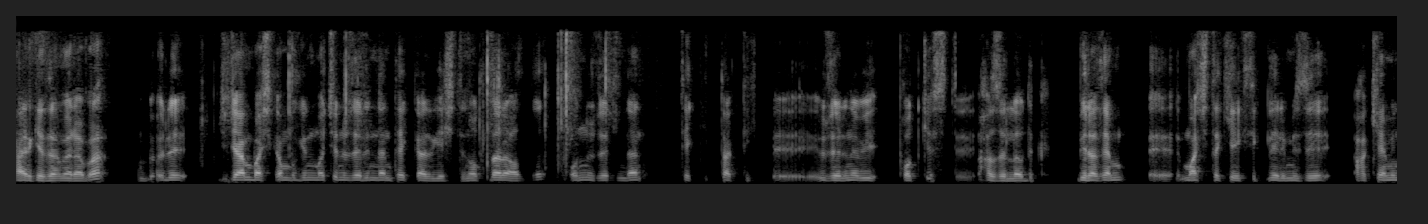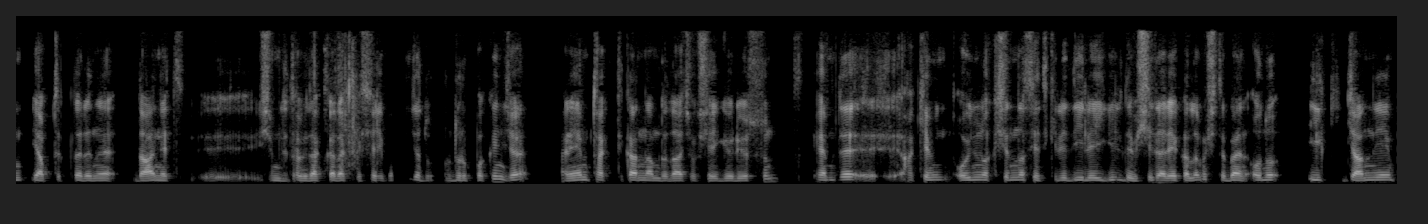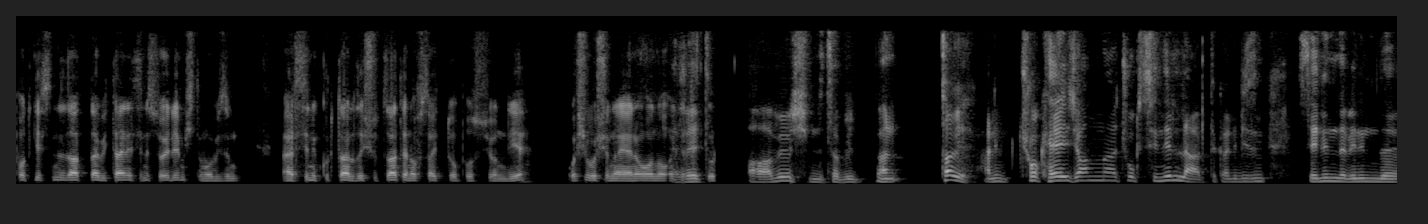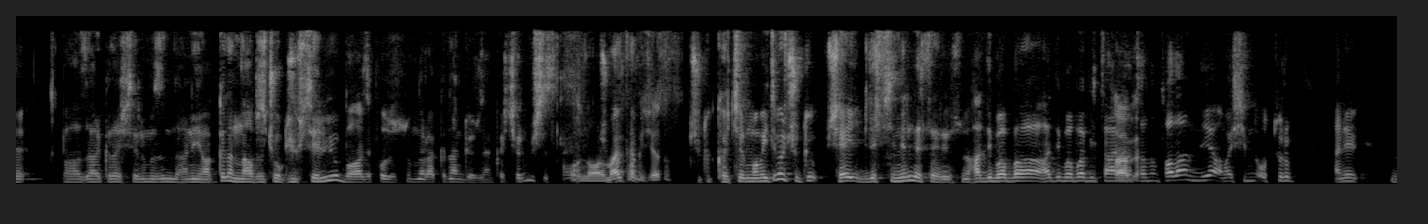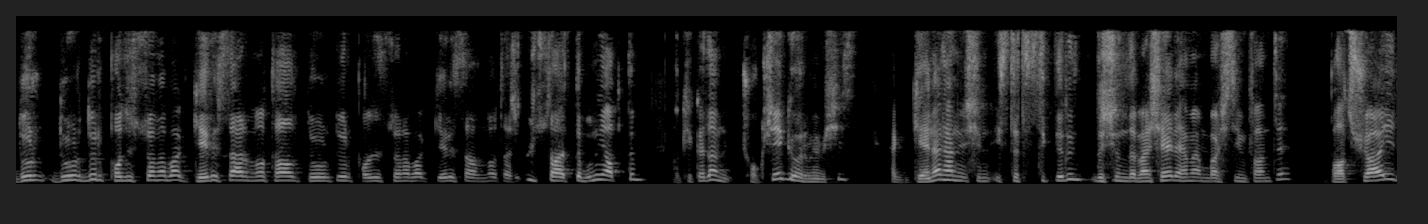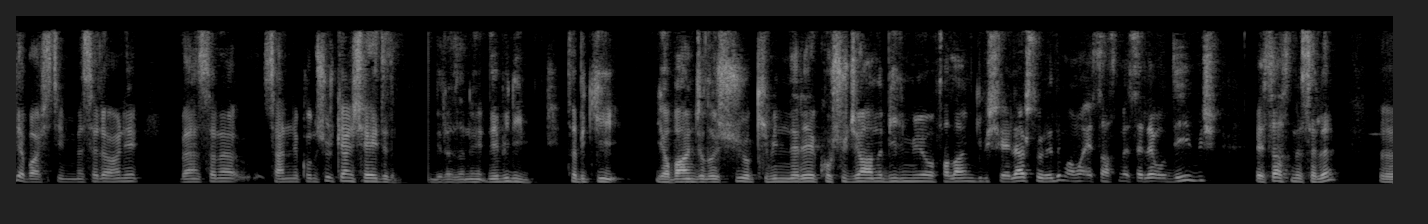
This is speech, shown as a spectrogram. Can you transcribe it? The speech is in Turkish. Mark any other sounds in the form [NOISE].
Herkese merhaba. Böyle Cem Başkan bugün maçın üzerinden tekrar geçti. Notlar aldı. Onun üzerinden teknik taktik e, üzerine bir podcast e, hazırladık. Biraz hem e, maçtaki eksiklerimizi, hakemin yaptıklarını daha net şimdi tabii dakika dakika şey bakınca durdurup bakınca hani hem taktik anlamda daha çok şey görüyorsun hem de hakemin oyunun akışını nasıl etkilediğiyle ilgili de bir şeyler yakalamıştı. Ben onu ilk canlı yayın podcastinde de hatta bir tanesini söylemiştim. O bizim Ersin'in kurtardığı şut zaten offside'de o pozisyon diye. Boşu boşuna yani onu Evet. Dur. Abi şimdi tabii ben tabii hani çok heyecanla, çok sinirli artık. Hani bizim senin de benim de bazı arkadaşlarımızın da hani hakikaten nabzı çok yükseliyor. Bazı pozisyonlar hakikaten gözden kaçırmışız. O normal çünkü, tabii canım. Çünkü kaçırmama ihtimali çünkü şey bir de sinirle seyrediyorsun. Hadi baba, hadi baba bir tane tabii. atalım falan diye ama şimdi oturup hani dur dur dur pozisyona bak geri sar not al dur dur pozisyona bak geri sar not al. 3 saatte bunu yaptım. Hakikaten çok şey görmemişiz. Ya genel hani şimdi istatistiklerin dışında ben şeyle hemen başlayayım Fante. Batshuayi ile başlayayım. Mesela hani ben sana seninle konuşurken şey dedim. Biraz hani ne bileyim. Tabii ki yabancılaşıyor, kimin nereye koşacağını bilmiyor falan gibi şeyler söyledim ama esas mesele o değilmiş. Esas mesele e,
